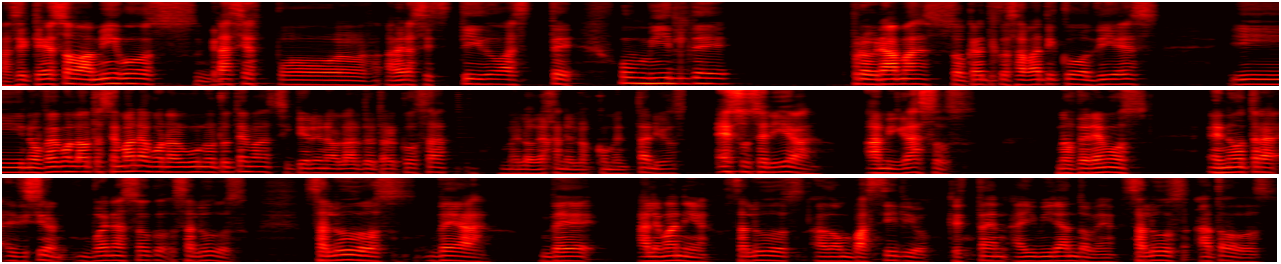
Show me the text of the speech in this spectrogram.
Así que eso, amigos, gracias por haber asistido a este humilde programa Socrático Sabático 10. Y nos vemos la otra semana con algún otro tema. Si quieren hablar de otra cosa, me lo dejan en los comentarios. Eso sería, amigazos. Nos veremos en otra edición. Buenas saludos. Saludos, Bea, de Alemania. Saludos a don Basilio, que están ahí mirándome. Saludos a todos.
